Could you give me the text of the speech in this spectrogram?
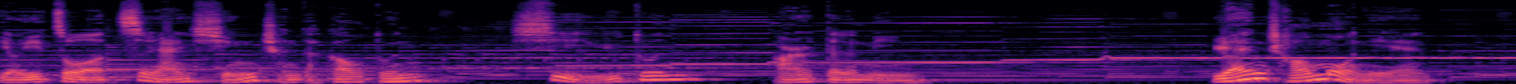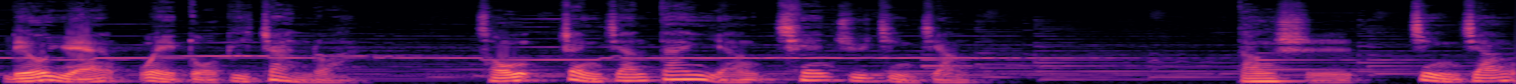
有一座自然形成的高墩——细鱼墩，而得名。元朝末年，刘元为躲避战乱，从镇江丹阳迁居晋江。当时晋江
